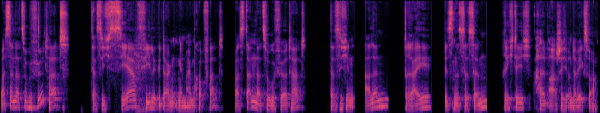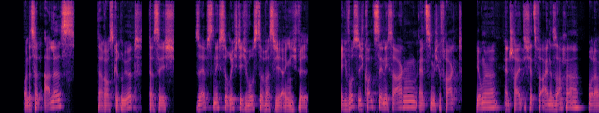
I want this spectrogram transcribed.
Was dann dazu geführt hat, dass ich sehr viele Gedanken in meinem Kopf hat, was dann dazu geführt hat, dass ich in allen drei Businesses richtig halbarschig unterwegs war. Und es hat alles daraus gerührt, dass ich selbst nicht so richtig wusste, was ich eigentlich will. Ich wusste, ich konnte es dir nicht sagen, hättest du mich gefragt, Junge, entscheide dich jetzt für eine Sache oder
